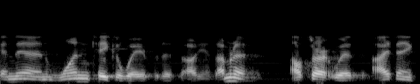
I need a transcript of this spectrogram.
and then one takeaway for this audience. I'm gonna, I'll start with, I think,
